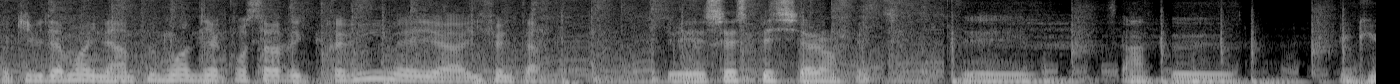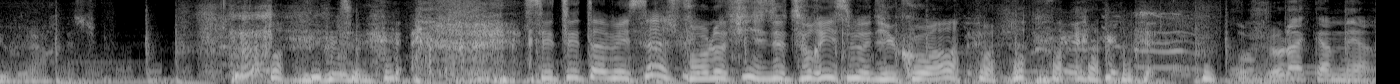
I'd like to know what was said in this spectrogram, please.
Donc évidemment il est un peu moins bien conservé que prévu mais euh, il fait le taf. Et c'est spécial en fait. C'est- C'est un peu lugubre j'ai l'impression. C'était un message pour l'office de tourisme du coin. Bonjour la caméra.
